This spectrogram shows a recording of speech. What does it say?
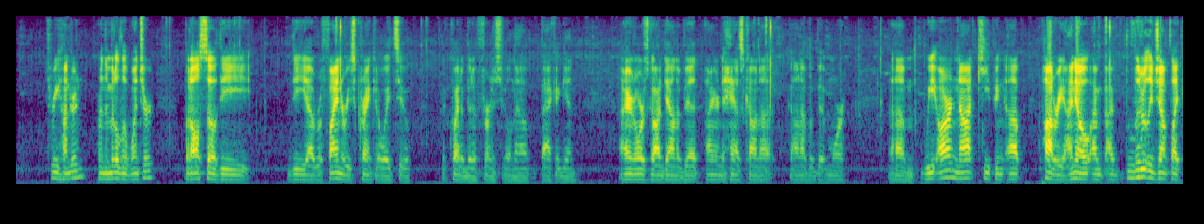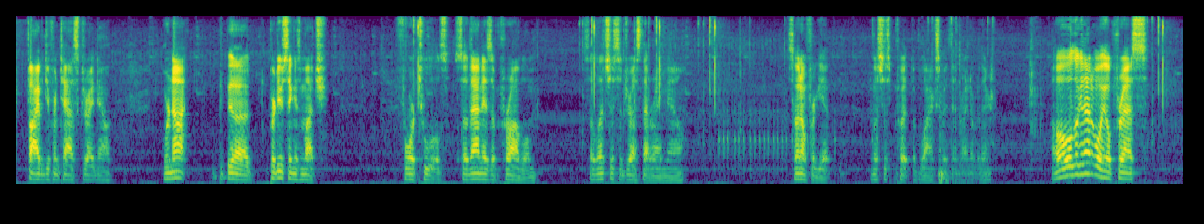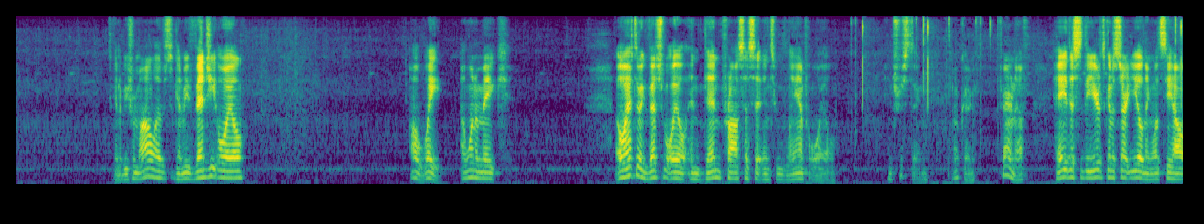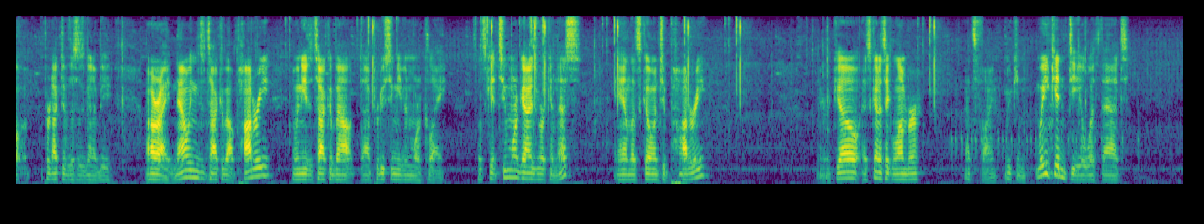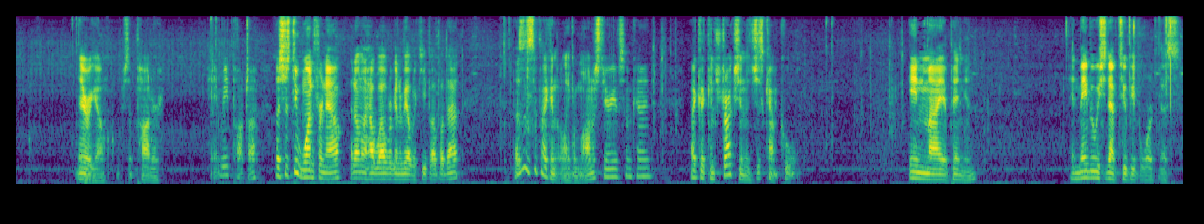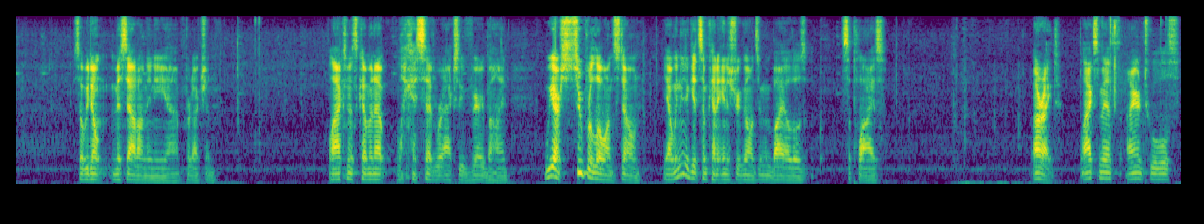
300. We're in the middle of the winter. But also the the uh, refinery's cranking away, too. Quite a bit of furnace fuel now. Back again. Iron ore's gone down a bit. Iron has gone up, gone up a bit more. Um, we are not keeping up pottery. I know. I'm, I've literally jumped like five different tasks right now. We're not uh, producing as much for tools. So that is a problem. So let's just address that right now. So I don't forget. Let's just put a blacksmith in right over there. Oh, look at that oil press. To be from olives. It's going to be veggie oil. Oh, wait. I want to make... Oh, I have to make vegetable oil and then process it into lamp oil. Interesting. Okay. Fair enough. Hey, this is the year it's going to start yielding. Let's see how productive this is going to be. All right, now we need to talk about pottery, and we need to talk about uh, producing even more clay. So let's get two more guys working this, and let's go into pottery. There we go. It's going to take lumber. That's fine. We can we can deal with that. There we go. There's a potter. Harry Potter. Let's just do one for now. I don't know how well we're going to be able to keep up with that. Does this look like, an, like a monastery of some kind? Like the construction is just kind of cool. In my opinion. And maybe we should have two people work this. So we don't miss out on any uh, production. Blacksmith's coming up. Like I said, we're actually very behind. We are super low on stone. Yeah, we need to get some kind of industry going so we can buy all those supplies. Alright. Blacksmith, iron tools.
